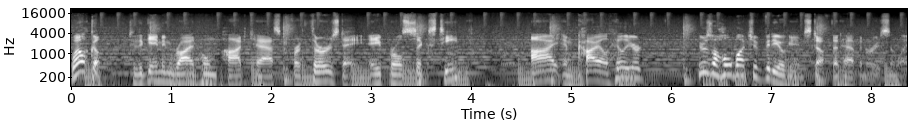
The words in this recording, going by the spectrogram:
Welcome to the Gaming Ride Home podcast for Thursday, April 16th. I am Kyle Hilliard. Here's a whole bunch of video game stuff that happened recently.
